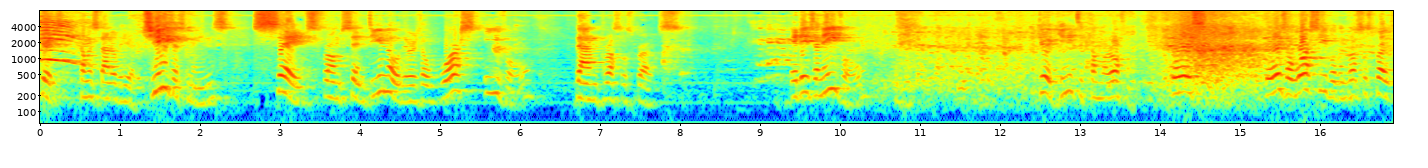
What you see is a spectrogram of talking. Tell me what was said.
Good. Come and stand over here. Jesus means saves from sin. Do you know there is a worse evil than Brussels sprouts? It is an evil. Good. You need to come more often. There is there is a worse evil than Brussels sprouts,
